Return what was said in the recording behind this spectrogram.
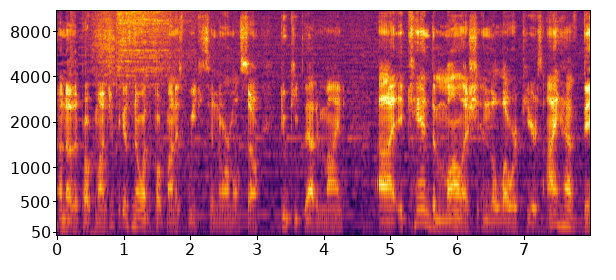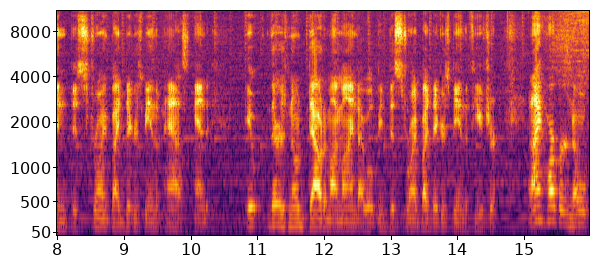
another Pokemon, just because no other Pokemon is weak to normal, so do keep that in mind. Uh, it can demolish in the lower tiers. I have been destroyed by Diggersby in the past, and it, there is no doubt in my mind I will be destroyed by Diggersby in the future. And I harbor no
